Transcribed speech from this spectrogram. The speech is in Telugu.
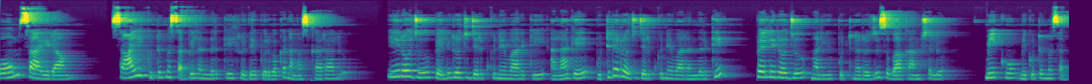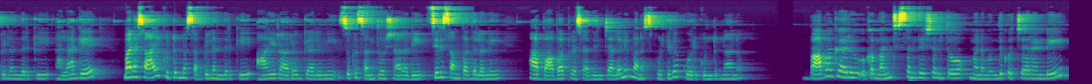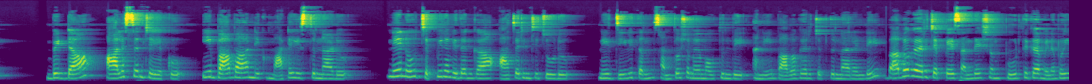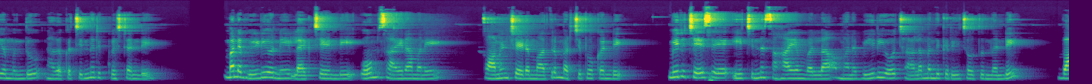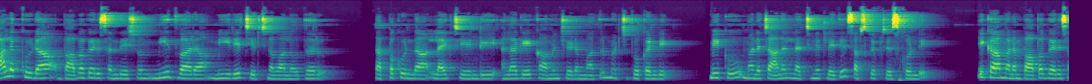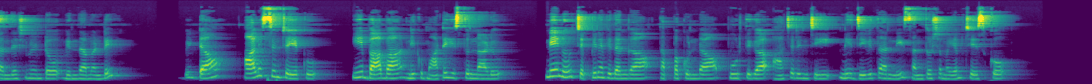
ఓం సాయిరామ్. సాయి కుటుంబ సభ్యులందరికీ హృదయపూర్వక నమస్కారాలు. ఈరోజు పెళ్ళి రోజు జరుపుకునే వారికి అలాగే పుట్టినరోజు జరుపుకునే వారందరికీ పెళ్ళి రోజు మరియు పుట్టినరోజు శుభాకాంక్షలు. మీకు మీ కుటుంబ సభ్యులందరికీ అలాగే మన సాయి కుటుంబ సభ్యులందరికీ ఆయుర ఆరోగ్యాలని సుఖ సంతోషాలని సిరి సంపదలని ఆ బాబా ప్రసాదించాలని మనస్ఫూర్తిగా కోరుకుంటున్నాను. బాబా గారు ఒక మంచి సందేశంతో మన ముందుకొచ్చారండి. బిడ్డ ఆలస్యం చేయకు. ఈ బాబా నీకు మాట ఇస్తున్నాడు. నేను చెప్పిన విధంగా ఆచరించి చూడు. నీ జీవితం సంతోషమేమవుతుంది అని బాబాగారు చెప్తున్నారండి. బాబాగారు చెప్పే సందేశం పూర్తిగా వినబోయే ముందు నాదొక చిన్న రిక్వెస్ట్ అండి. మన వీడియోని లైక్ చేయండి. ఓం సాయిరామ్ అని కామెంట్ చేయడం మాత్రం మర్చిపోకండి. మీరు చేసే ఈ చిన్న సహాయం వల్ల మన వీడియో చాలామందికి రీచ్ అవుతుందండి. వాళ్ళకు కూడా బాబాగారి సందేశం మీ ద్వారా మీరే చేర్చిన వాళ్ళు అవుతారు తప్పకుండా లైక్ చేయండి అలాగే కామెంట్ చేయడం మాత్రం మర్చిపోకండి. మీకు మన ఛానల్ నచ్చినట్లయితే సబ్స్క్రైబ్ చేసుకోండి. ఇక మనం బాబాగారి సందేశం ఏంటో విందామండి. బిడ్డ ఆలస్యం చేయకు. ఈ బాబా నీకు మాట ఇస్తున్నాడు. నేను చెప్పిన విధంగా తప్పకుండా పూర్తిగా ఆచరించి నీ జీవితాన్ని సంతోషమయం చేసుకో.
